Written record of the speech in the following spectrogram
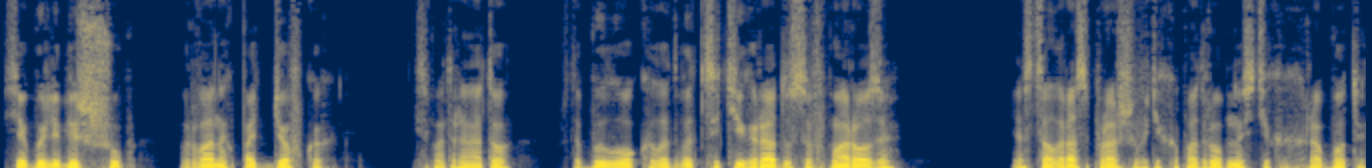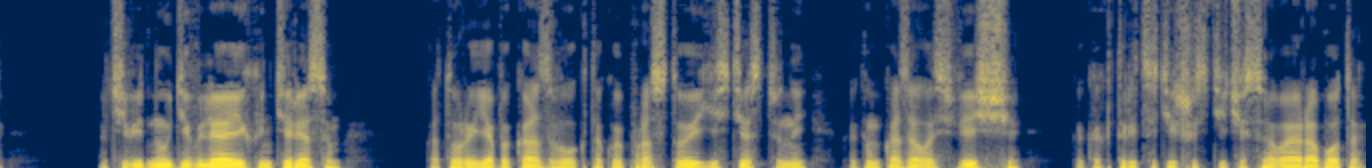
Все были без шуб, в рваных поддевках, несмотря на то, что было около двадцати градусов мороза. Я стал расспрашивать их о подробностях их работы, очевидно удивляя их интересом, который я выказывал к такой простой и естественной, как им казалось, вещи, как их 36-часовая работа.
